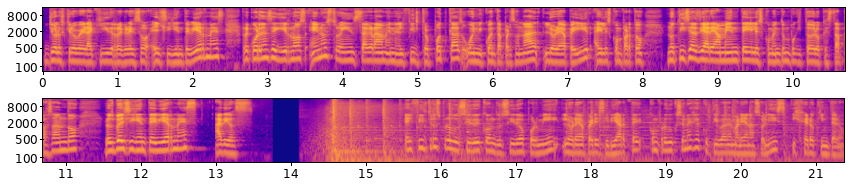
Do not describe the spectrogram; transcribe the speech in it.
Yo los quiero ver aquí de regreso el siguiente viernes. Recuerden seguirnos en nuestro Instagram, en el filtro podcast o en mi cuenta personal, Lorea Peir. Ahí les comparto noticias diariamente y les comento un poquito de lo que está pasando. Los veo el siguiente viernes. Adiós. El filtro es producido y conducido por mí, Lorea Pérez Iriarte, con producción ejecutiva de Mariana Solís y Jero Quintero.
